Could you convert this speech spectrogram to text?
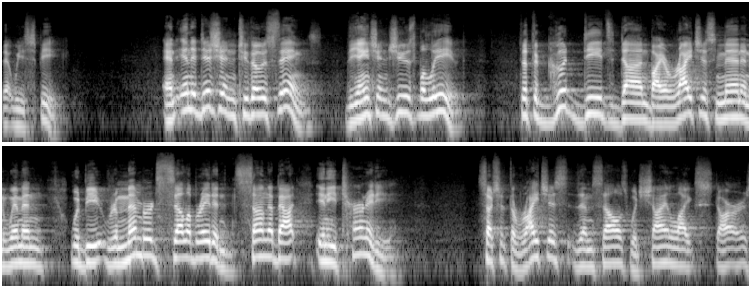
that we speak. And in addition to those things, the ancient Jews believed that the good deeds done by righteous men and women would be remembered, celebrated, and sung about in eternity, such that the righteous themselves would shine like stars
